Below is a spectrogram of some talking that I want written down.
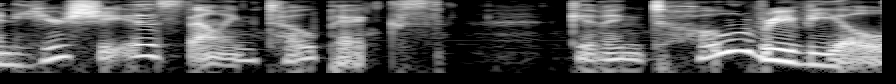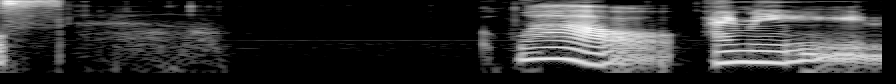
And here she is selling toe picks, giving toe reveals wow. I mean,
